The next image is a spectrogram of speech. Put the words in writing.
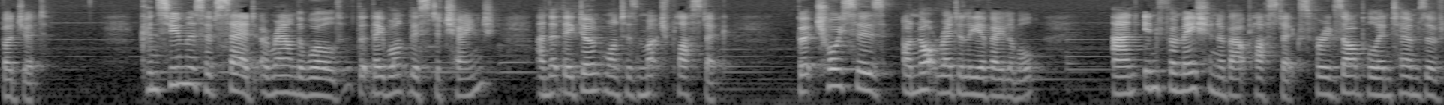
budget. Consumers have said around the world that they want this to change and that they don't want as much plastic. But choices are not readily available and information about plastics, for example in terms of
